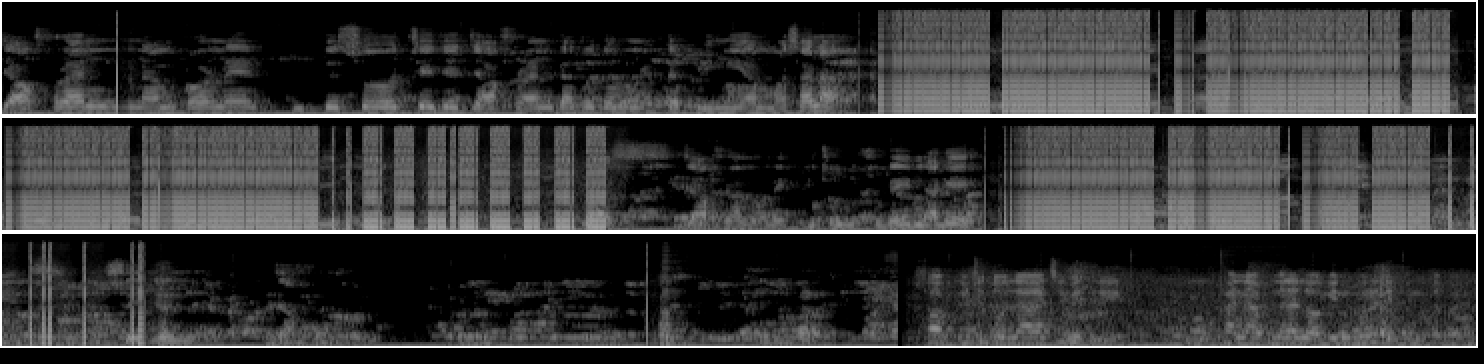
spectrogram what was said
জাফরান নামকরণের উদ্দেশ্য হচ্ছে যে জাফরানটা তো ধরুন একটা প্রিমিয়াম মশালা। জাফরান অনেক কিছু ফুডেই লাগে। সব কিছু তোলা আছে রেট ওখানে আপনারা লগ ইন করে দেখে নিতে পারেন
